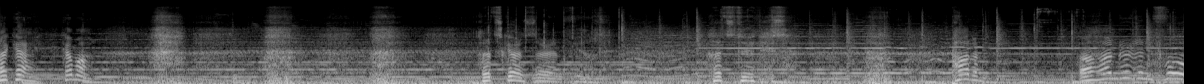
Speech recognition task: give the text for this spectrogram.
Okay, come on. Let's go, Sir Enfield. Let's do this. Padam. 104.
